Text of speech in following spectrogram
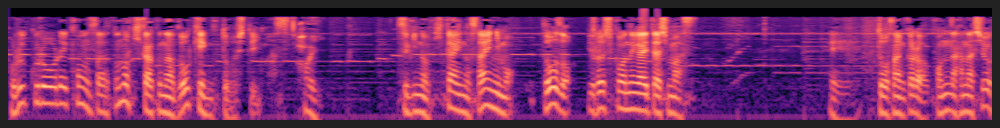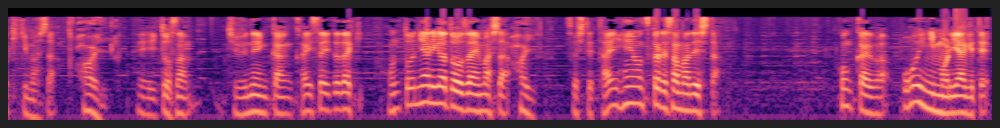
フォルクローレコンサートの企画などを検討しています。はい。次の機会の際にも、どうぞよろしくお願いいたします。えー伊藤さんからはこんな話を聞きました。はい。えー伊藤さん、10年間開催いただき、本当にありがとうございました。はい。そして大変お疲れ様でした。今回は大いに盛り上げて、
